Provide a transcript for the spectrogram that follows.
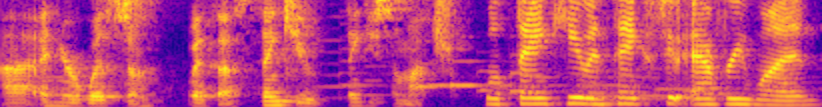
uh, and your wisdom with us. Thank you. Thank you so much. Well, thank you, and thanks to everyone.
